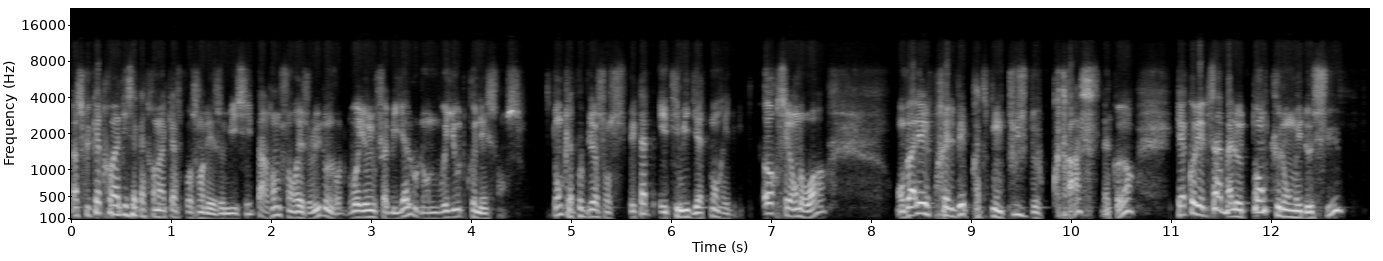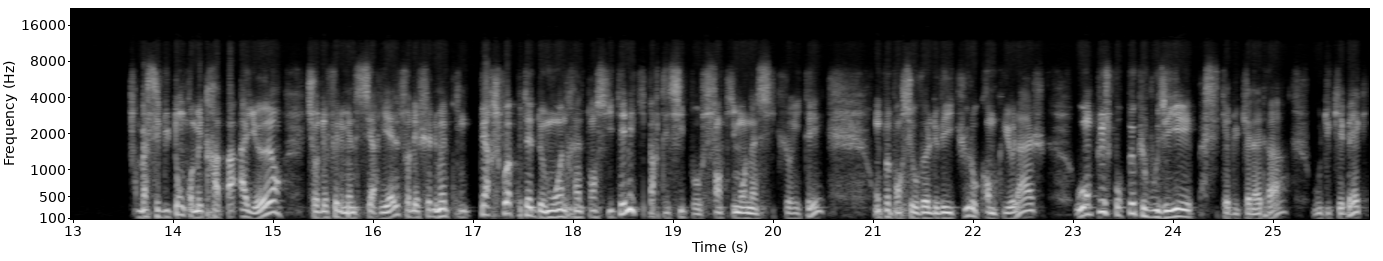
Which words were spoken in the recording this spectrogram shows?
parce que 90 à 95% des homicides, par exemple, sont résolus dans le noyau familial ou dans le noyau de connaissances. Donc la population suspectable est immédiatement réduite. Or, c'est l'endroit on va aller prélever pratiquement plus de traces, d'accord? Puis à côté de ça, bah, le temps que l'on met dessus, bah, c'est du temps qu'on mettra pas ailleurs, sur des phénomènes sériels, sur des phénomènes qu'on perçoit peut-être de moindre intensité, mais qui participent au sentiment d'insécurité. On peut penser au vol de véhicules, au cambriolage, ou en plus, pour peu que vous ayez, bah, c'est le cas du Canada ou du Québec,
